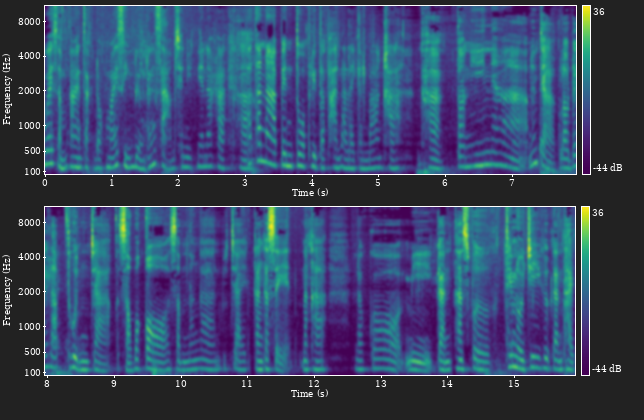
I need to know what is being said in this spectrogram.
เวชสำอางจากดอกไม้สีเหลืองทั้ง 3 ชนิดเนี่ยนะคะค่ะพัฒนาเป็นตัวผลิตภัณฑ์อะไรกันบ้างคะค่ะ ตอนนี้เนี่ยเนื่องจากเราได้รับทุนจากสวกสำนักงงานวิจัยการเกษตรนะคะแล้วก็มีการ transfer เทคโนโลยีคือการถ่าย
